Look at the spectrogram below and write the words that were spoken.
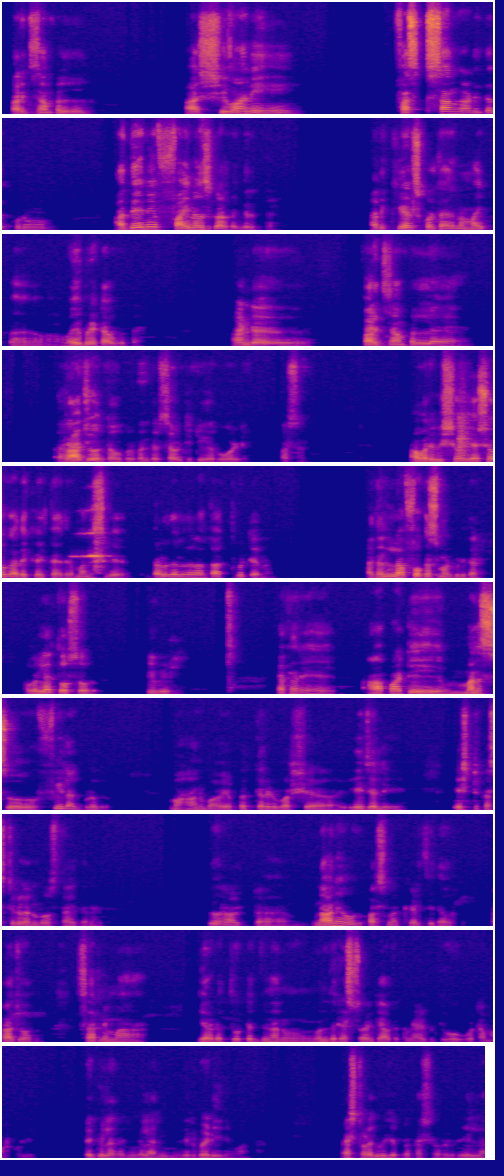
ಫಾರ್ ಎಕ್ಸಾಂಪಲ್ ಆ ಶಿವಾನಿ ಫಸ್ಟ್ ಸಾಂಗ್ ಆಡಿದ್ದಕ್ಕೂ ಅದೇನೇ ಫೈನಲ್ಸ್ಗೆ ಆಡ್ದಂಗಿರುತ್ತೆ ಅದು ಕೇಳಿಸ್ಕೊಳ್ತಾ ಇದ್ರೆ ಮೈ ವೈಬ್ರೇಟ್ ಆಗುತ್ತೆ ಆ್ಯಂಡ್ ಫಾರ್ ಎಕ್ಸಾಂಪಲ್ ರಾಜು ಅಂತ ಒಬ್ಬರು ಬಂದರು seventy two year old person ಅವರ ವಿಶ್ವ ಯಶೋಗಾದ ಕೇಳ್ತಾ ಇದ್ರೆ ಮನಸ್ಸಿಗೆ ದಳ ದಳ ದಳ ಅಂತ ಹತ್ಬಿಟ್ಟೆ ನಾನು. ಅದನ್ನೆಲ್ಲ ಫೋಕಸ್ ಮಾಡಿಬಿಟ್ಟಿದ್ದಾರೆ. ಅವೆಲ್ಲ ತೋರಿಸೋರು ಟಿ ವಿಯಲ್ಲಿ ಯಾಕಂದರೆ ಆ ಪಾಟಿ ಮನಸ್ಸು ಫೀಲ್ ಆಗಿಬಿಡೋದು. ಮಹಾನುಭಾವ ಎಪ್ಪತ್ತೆರಡು ವರ್ಷ ಏಜಲ್ಲಿ ಎಷ್ಟು ಕಷ್ಟಗಳು ಅನುಭವಿಸ್ತಾ ಇದ್ದಾನೆ ಇವ್ರ ಆಲ್ ನಾನೇ ಹೋಗಿ ಪರ್ಸ್ನಲ್ ಕೇಳ್ತಿದ್ದೆ ಅವರು ರಾಜು ಅವರು ಸರ್, ನಿಮ್ಮ ಎರಡು ತೂಟದ ನಾನು ಒಂದು ರೆಸ್ಟೋರೆಂಟ್ ಯಾವುದಕ್ಕೂ ಹೇಳ್ಬಿಟ್ಟು ಹೋಗಿ ಊಟ ಮಾಡ್ಕೊಳ್ಳಿ. ರೆಗ್ಯುಲರ್ ಹಂಗೆಲ್ಲ ಇರಬೇಡಿ ನೀವು ಅಂತ. ಅಷ್ಟರೊಳಗೆ ವಿಜಯ ಪ್ರಕಾಶ್ ಅವರು ಇಲ್ಲ,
